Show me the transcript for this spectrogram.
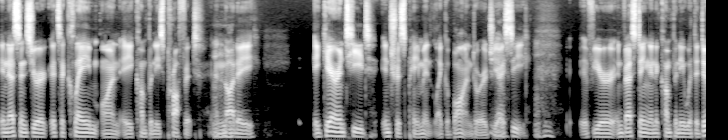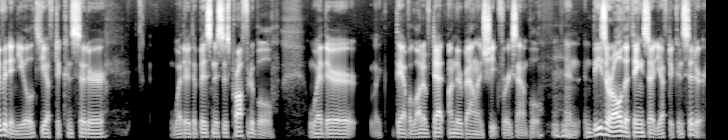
in essence, you're it's a claim on a company's profit and mm-hmm. not a a guaranteed interest payment like a bond or a GIC. Yeah. Mm-hmm. If you're investing in a company with a dividend yield, you have to consider whether the business is profitable, whether like they have a lot of debt on their balance sheet, for example. Mm-hmm. And, and these are all the things that you have to consider.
